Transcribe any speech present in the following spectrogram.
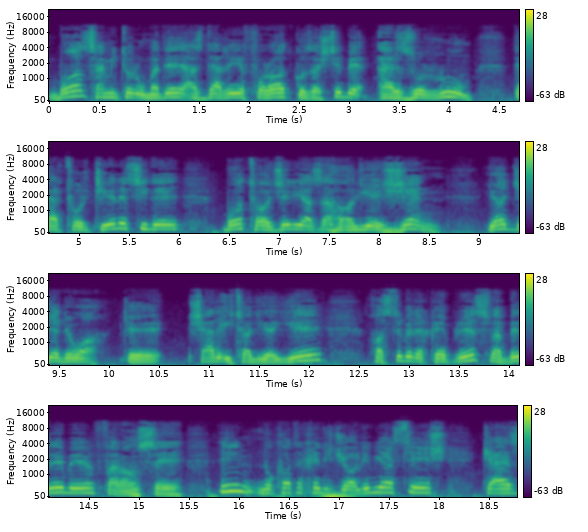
باز همینطور اومده از دره فرات گذشته به ارزالروم در ترکیه رسیده با تاجری از اهالی ژن یا جنوا که شهر ایتالیاییه خواسته بره قبرس و بره به فرانسه. این نکات خیلی جالبی هستش که از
